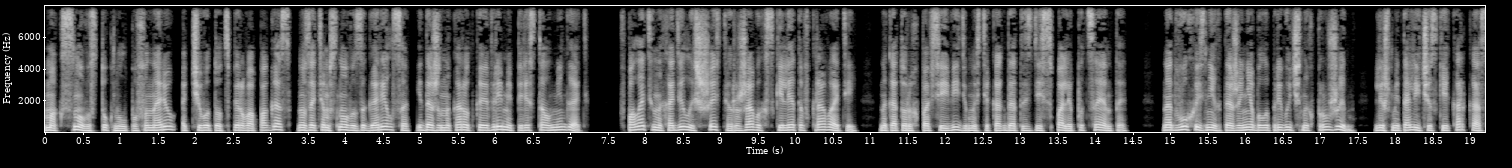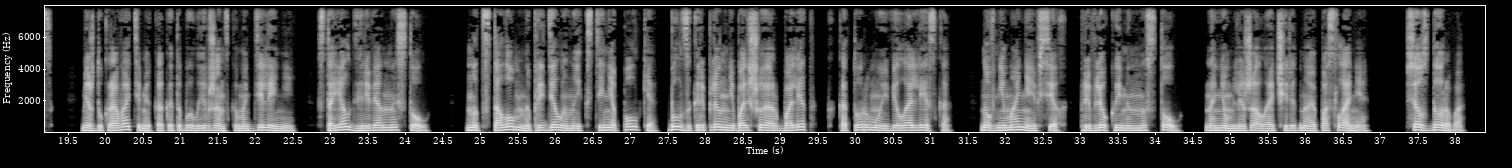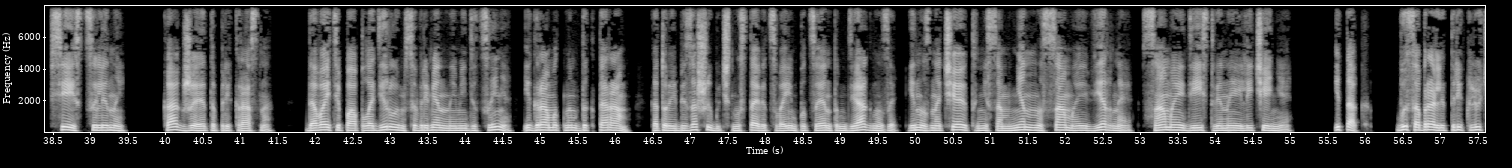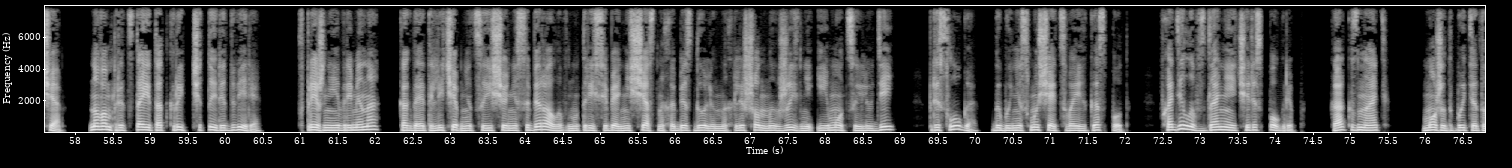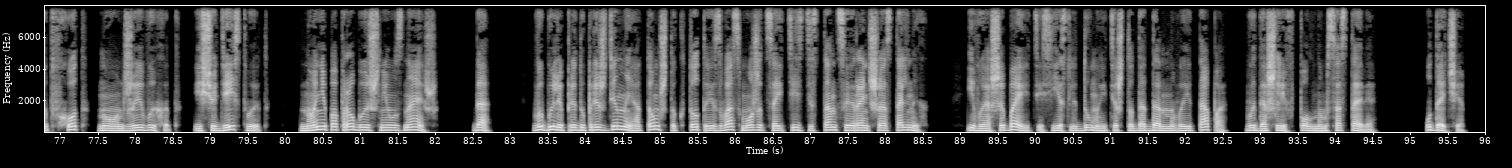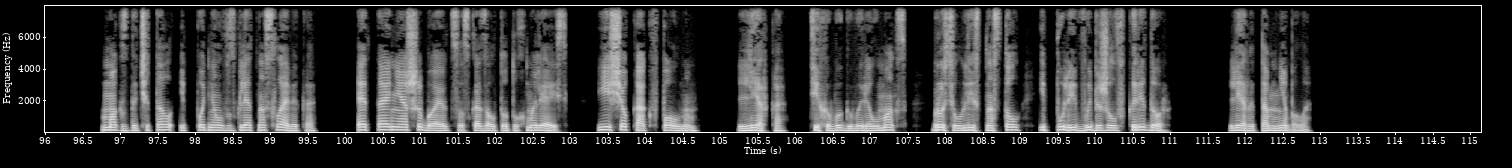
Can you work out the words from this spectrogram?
Макс снова стукнул по фонарю, отчего тот сперва погас, но затем снова загорелся и даже на короткое время перестал мигать. В палате находилось шесть ржавых скелетов кроватей, на которых, по всей видимости, когда-то здесь спали пациенты. На двух из них даже не было привычных пружин, лишь металлический каркас. Между кроватями, как это было и в женском отделении, стоял деревянный стол. Над столом на приделанной к стене полке был закреплен небольшой арбалет, к которому и вела леска. Но внимание всех привлек именно стол. На нем лежало очередное послание. Все здорово, все исцелены. Как же это прекрасно. Давайте поаплодируем современной медицине и грамотным докторам, которые безошибочно ставят своим пациентам диагнозы и назначают, несомненно, самое верное, самое действенное лечение. Итак, вы собрали три ключа, но вам предстоит открыть четыре двери. В прежние времена, когда эта лечебница еще не собирала внутри себя несчастных, обездоленных, лишенных жизни и эмоций людей, прислуга дабы не смущать своих господ, входила в здание через погреб. Как знать, может быть, этот вход, но он же и выход, еще действует, но не попробуешь, не узнаешь. Да, вы были предупреждены о том, что кто-то из вас может сойти с дистанции раньше остальных, и вы ошибаетесь, если думаете, что до данного этапа вы дошли в полном составе. Удачи. Макс дочитал и поднял взгляд на Славика, «Это они ошибаются», — сказал тот, ухмыляясь. «Еще как в полном». «Лерка», — тихо выговорил Макс, бросил лист на стол и пулей выбежал в коридор. Леры там не было.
